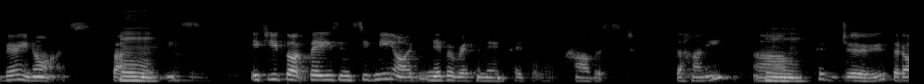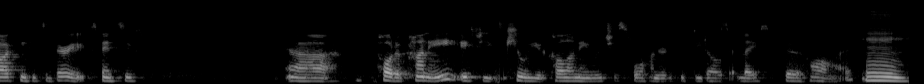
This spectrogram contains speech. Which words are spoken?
very nice. But Mm. it's, if you've got bees in Sydney, I'd never recommend people harvest the honey. Um, People do, but I think it's a very expensive uh, pot of honey if you kill your colony, which is four hundred and fifty dollars at least per hive. Mm.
